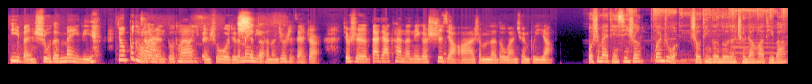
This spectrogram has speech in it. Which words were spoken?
一本书的魅力。就不同的人读同样一本书，我觉得魅力可能就是在这儿，就是大家看的那个视角啊什么的都完全不一样。我是麦田新生，关注我，收听更多的成长话题吧。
